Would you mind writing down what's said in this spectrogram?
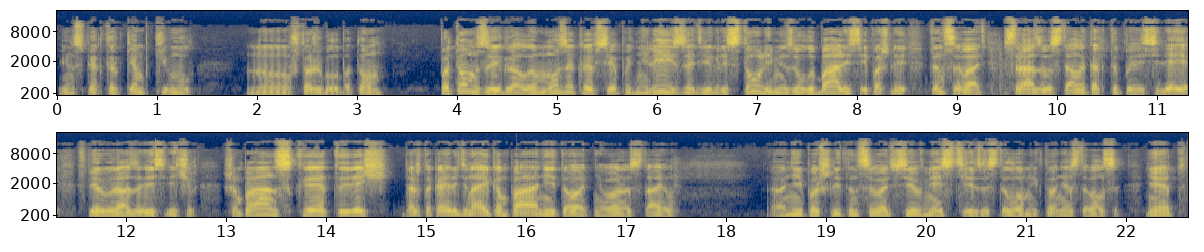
Инспектор Кемп кивнул. «Ну, что же было потом?» Потом заиграла музыка, все поднялись, задвигали стульями, заулыбались и пошли танцевать. Сразу стало как-то повеселее, в первый раз за весь вечер. Шампанское — это вещь, даже такая ледяная компания, то от него растаяла. Они пошли танцевать все вместе, за столом никто не оставался? Нет,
